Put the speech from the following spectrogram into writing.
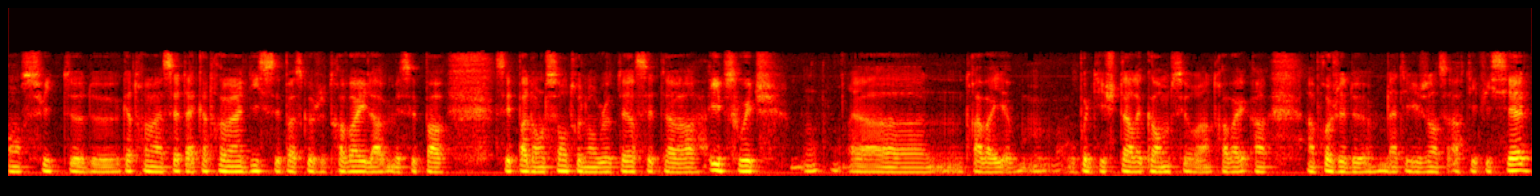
ensuite, de 87 à 90, c'est parce que je travaille là, mais c'est pas c'est pas dans le centre de l'Angleterre, c'est à Ipswich. Euh, travaille au British Telecom sur un travail un, un projet d'intelligence artificielle.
